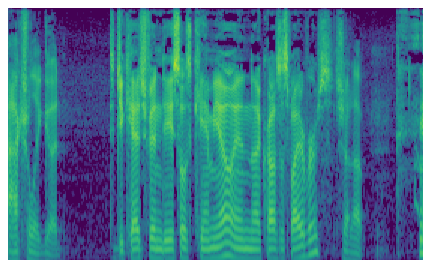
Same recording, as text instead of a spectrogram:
actually good. Did you catch Vin Diesel's cameo in Across the Spider-Verse? Shut up.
